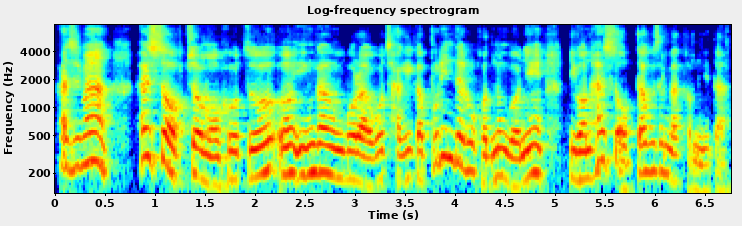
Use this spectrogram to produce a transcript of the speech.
하지만 할 수 없죠. 뭐, 그것도, 어, 인간응보라고 자기가 뿌린 대로 걷는 거니 이건 할 수 없다고 생각합니다.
